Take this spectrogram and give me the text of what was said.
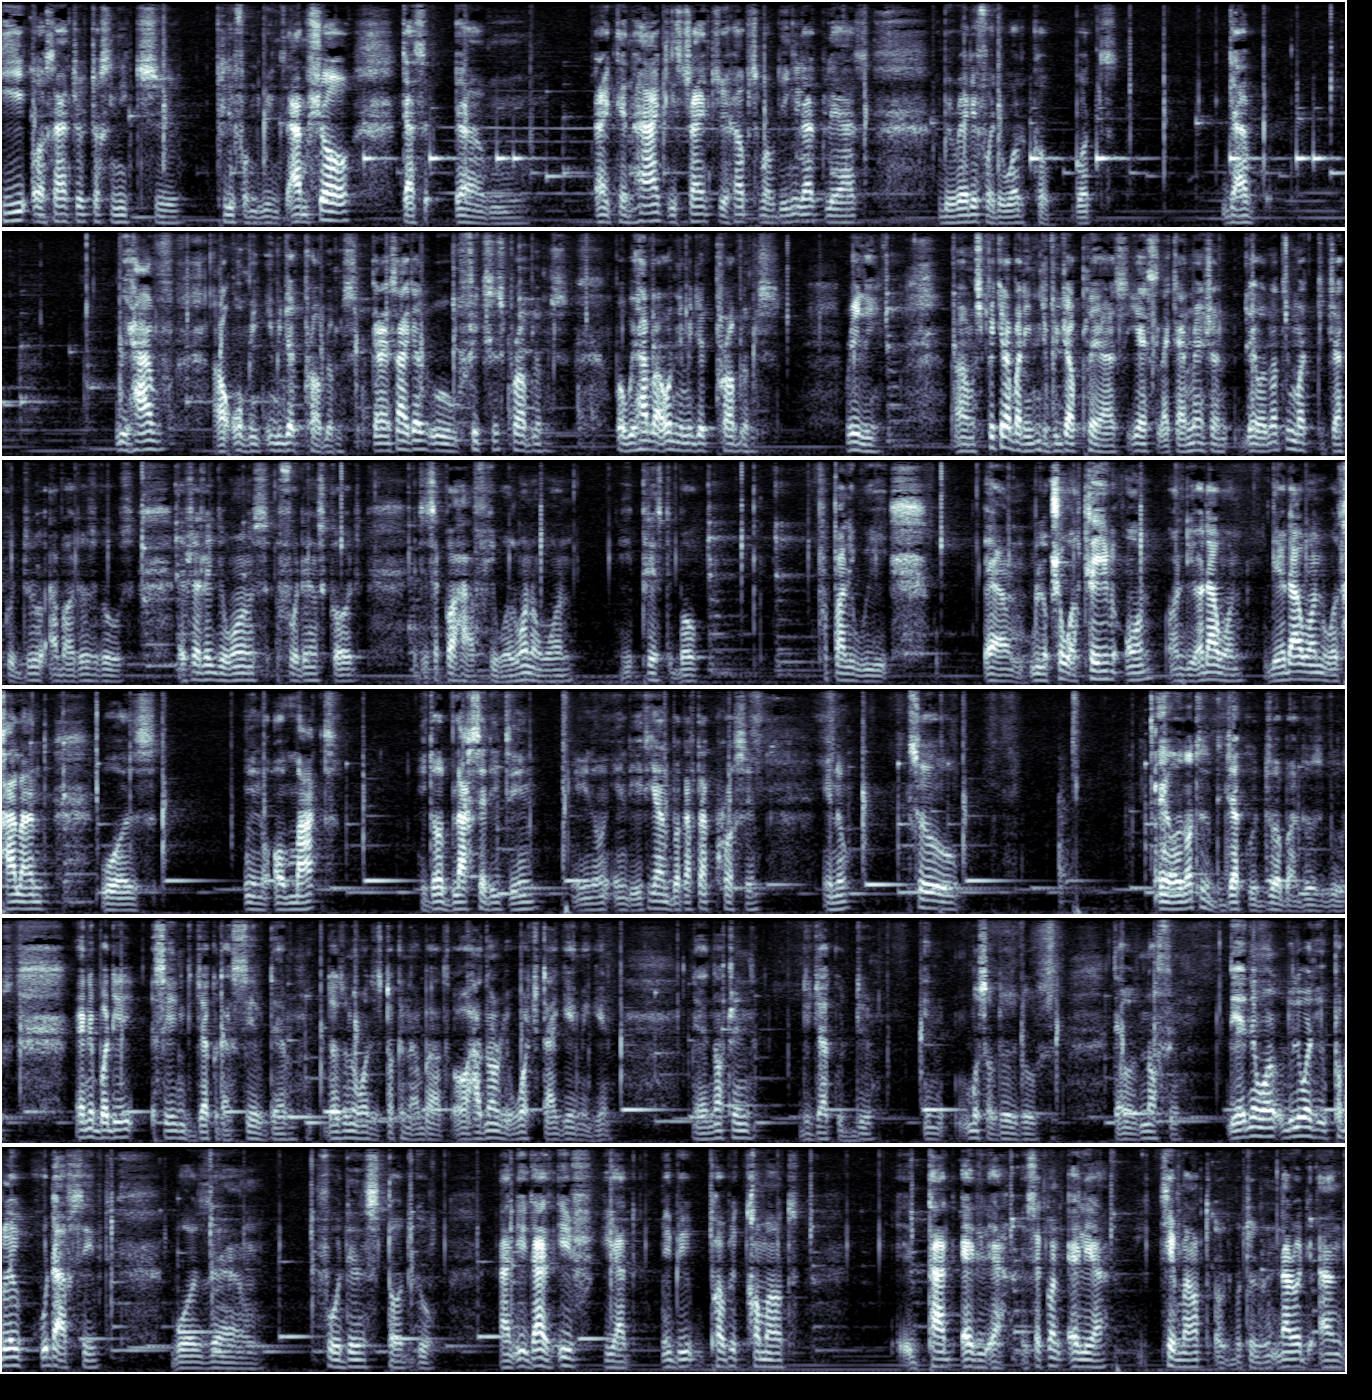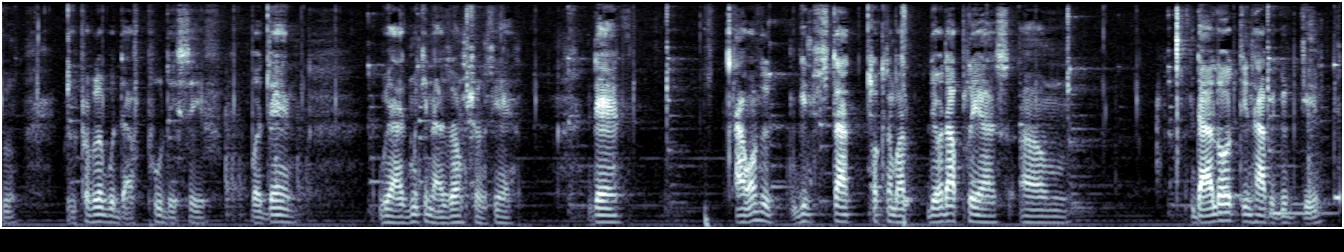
he or Sancho just need to play from the wings. I'm sure that um, Erik Ten Hag is trying to help some of the England players be ready for the World Cup, but we have our own immediate problems. Gareth Southgate will fix his problems, but we have our own immediate problems, really. Um, speaking about the individual players, yes, like I mentioned, there was nothing much Jack could do about those goals, especially the ones Foden scored in the second half. He was one on one. He placed the ball properly. We um, Luke Shaw was playing on on the other one. The other one was Haaland was you know unmarked. He just blasted it in, you know, in the 18 block after crossing, you know. So there was nothing De Gea could do about those goals. Anybody saying De Gea could have saved them doesn't know what he's talking about or has not rewatched that game again. There's nothing De Gea could do in most of those goals. There was nothing. The only one, the only one he probably could have saved was um, Foden's third goal, and it, that if he had maybe probably come out a third earlier, a second earlier, he came out of, to narrow the angle we probably would have pulled a save. But then we are making assumptions here. Then I want to begin to start talking about the other players. Um, Dalot didn't have a good game.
